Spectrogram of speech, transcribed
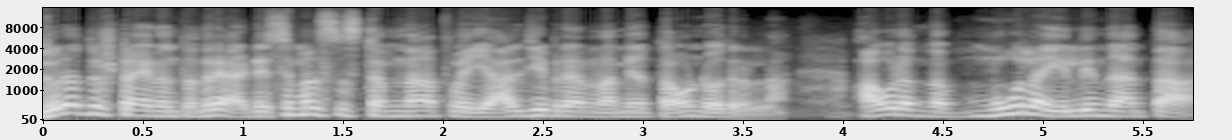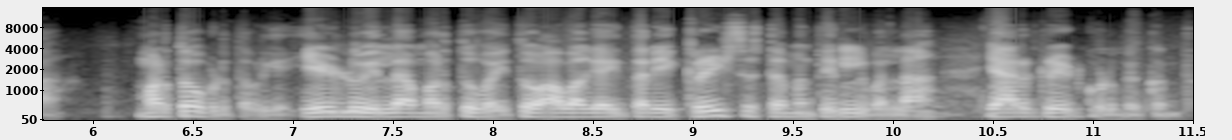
ದುರದೃಷ್ಟ ಏನು ಅಂತಂದರೆ, ಆ ಡೆಸಿಮಲ್ ಸಿಸ್ಟಮ್ನ ಅಥವಾ ಈ ಆಲ್ಜಿಬ್ರಾನ ನಮ್ಮಿಂದ ತೊಗೊಂಡೋದ್ರಲ್ಲ ಅವರನ್ನ ಮೂಲ ಎಲ್ಲಿಂದ ಅಂತ ಮರ್ತೋಗ್ಬಿಡ್ತು ಅವರಿಗೆ. ಏಳು ಇಲ್ಲ ಮರ್ತು ಹೋಯ್ತು ಆವಾಗ ಈ ಥರ ಈ ಕ್ರೆಡಿಟ್ ಸಿಸ್ಟಮ್ ಅಂತ ಇರಲಿಲ್ವಲ್ಲ, ಯಾರು ಕ್ರೆಡಿಟ್ ಅಂತ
